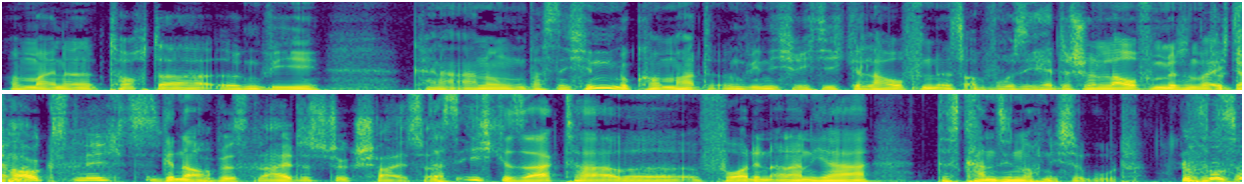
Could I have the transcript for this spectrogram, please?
und meine Tochter irgendwie keine Ahnung, was nicht hinbekommen hat, irgendwie nicht richtig gelaufen ist, obwohl sie hätte schon laufen müssen, weil Du ich taugst nichts, Genau. du bist ein altes Stück Scheiße. dass ich gesagt habe vor den anderen, ja, das kann sie noch nicht so gut. Also das,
